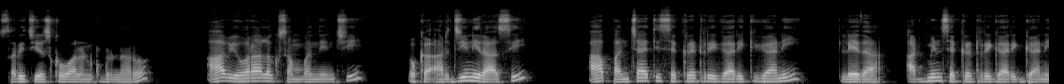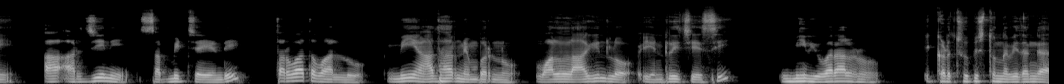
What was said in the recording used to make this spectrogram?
సరి చేసుకోవాలనుకుంటున్నారో ఆ వివరాలకు సంబంధించి ఒక అర్జీని రాసి ఆ పంచాయతీ సెక్రటరీ గారికి కానీ లేదా అడ్మిన్ సెక్రటరీ గారికి కానీ ఆ అర్జీని సబ్మిట్ చేయండి. తర్వాత వాళ్ళు మీ ఆధార్ నెంబర్ను వాళ్ళ లాగిన్లో ఎంట్రీ చేసి మీ వివరాలను ఇక్కడ చూపిస్తున్న విధంగా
